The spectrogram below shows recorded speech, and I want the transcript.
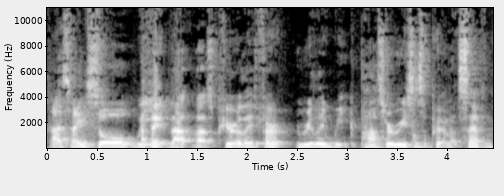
That's fine. So we I think that that's purely for really weak passer reasons. I put him at seven.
